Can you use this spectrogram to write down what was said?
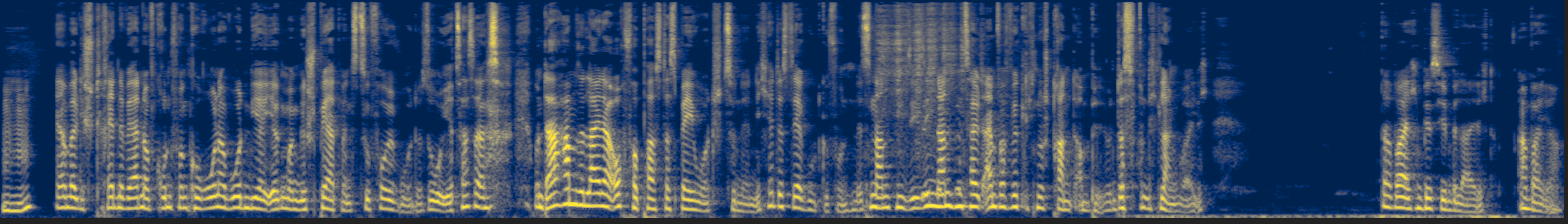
Mhm. Ja, weil die Strände werden aufgrund von Corona wurden die ja irgendwann gesperrt, wenn es zu voll wurde. So, jetzt hast du also, und da haben sie leider auch verpasst, das Baywatch zu nennen. Ich hätte es sehr gut gefunden. Es nannten sie, sie nannten es halt einfach wirklich nur Strandampel und das fand ich langweilig. Da war ich ein bisschen beleidigt. Aber ja.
